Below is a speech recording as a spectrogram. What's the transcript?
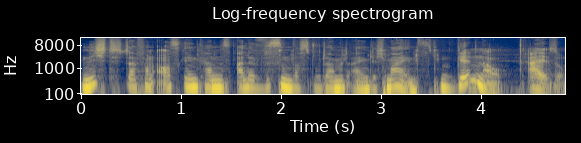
nicht davon ausgehen kann, dass alle wissen, was du damit eigentlich meinst. Genau. Also,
